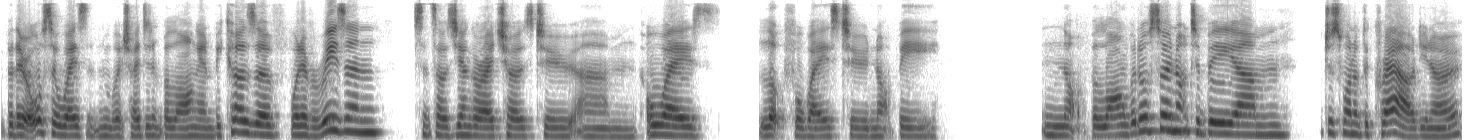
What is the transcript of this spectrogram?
but there are also ways in which I didn't belong. And because of whatever reason, since I was younger, I chose to um, always look for ways to not be, not belong, but also not to be um, just one of the crowd, you know.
